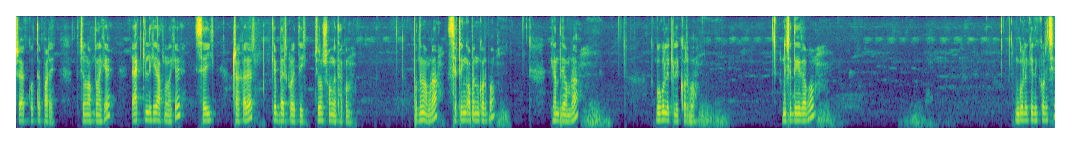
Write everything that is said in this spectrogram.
ট্র্যাক করতে পারে। চলুন আপনাকে এক ক্লিকে আপনাকে সেই ট্র্যাকারের কে বের করে দিই। চলুন সঙ্গে থাকুন। প্রথমে আমরা সেটিং ওপেন করব। এখান থেকে আমরা গুগলে ক্লিক করব। নিচের দিকে যাব। গুগলে ক্লিক করেছি।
